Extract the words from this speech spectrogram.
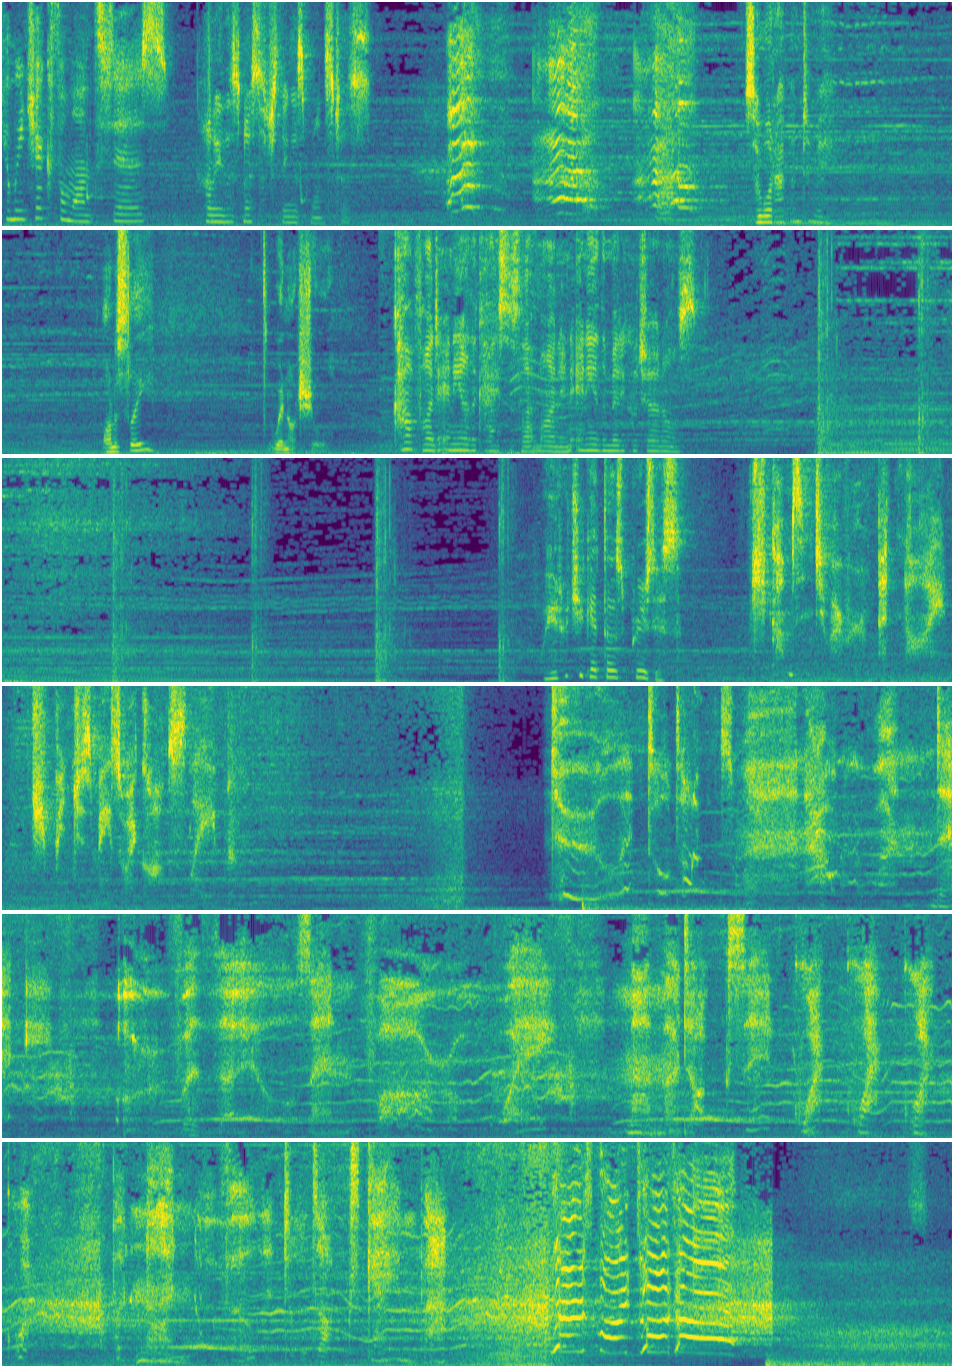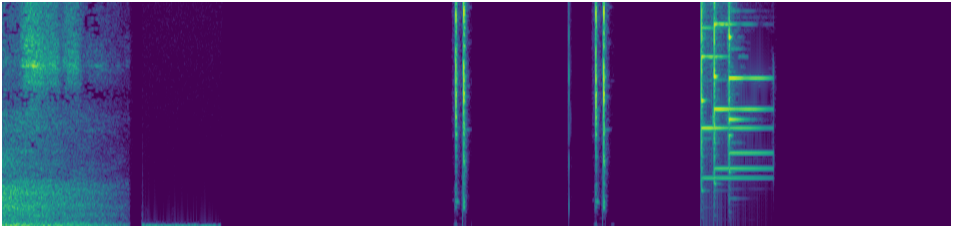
Can we check for monsters? Honey, there's no such thing as monsters. So what happened to me? Honestly, we're not sure. Can't find any other cases like mine in any of the medical journals. Where did you get those bruises? over the hills and far away. Mama duck said quack, quack, quack, quack, but none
